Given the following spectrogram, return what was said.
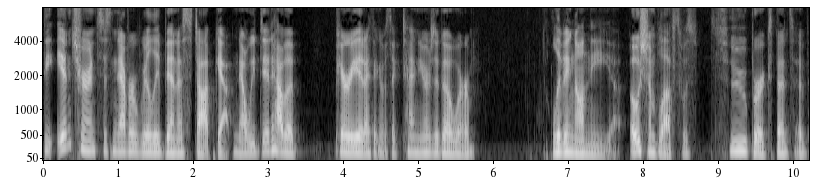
The insurance has never really been a stopgap. Now, we did have a period, I think it was like 10 years ago, where living on the uh, ocean bluffs was super expensive.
